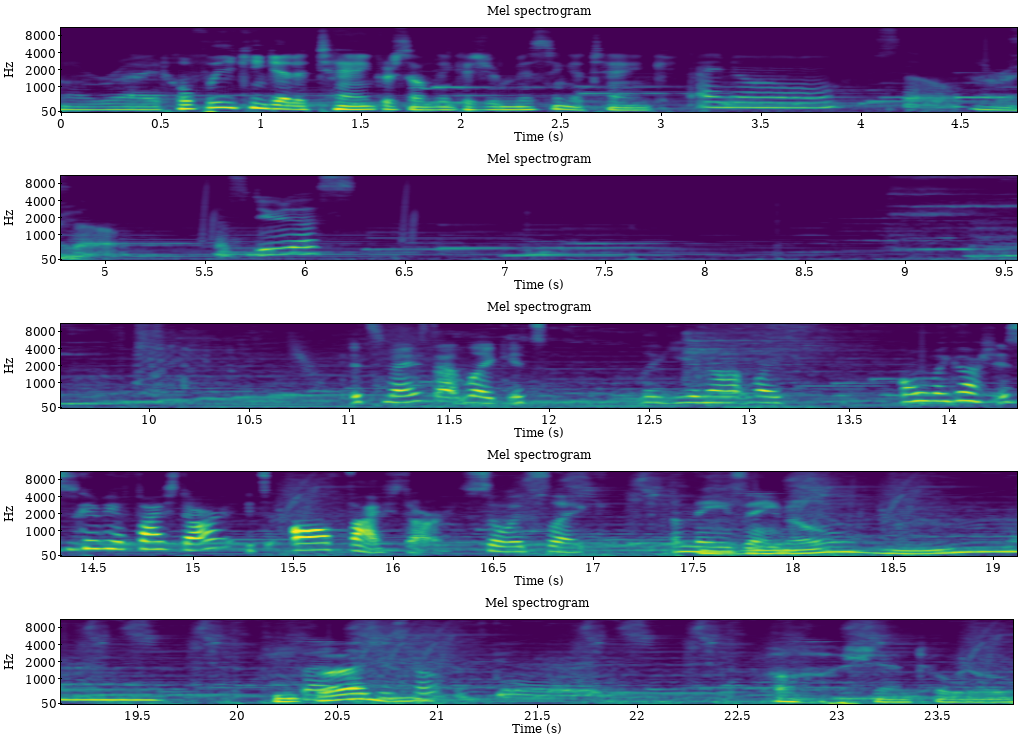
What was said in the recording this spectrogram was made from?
All right. Hopefully you can get a tank or something because you're missing a tank. I know. So All right. so let's do this. It's nice that like it's like you're not like oh my gosh, is this gonna be a five star? It's all five star, so it's like amazing. You know. Mm, but let's just hope. Oh, Shantoto.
